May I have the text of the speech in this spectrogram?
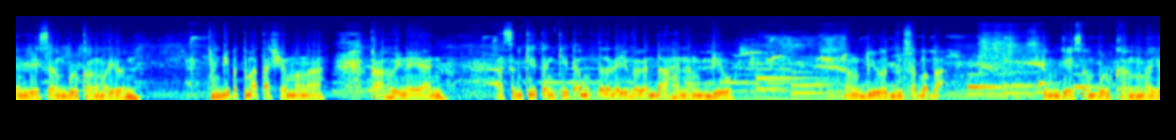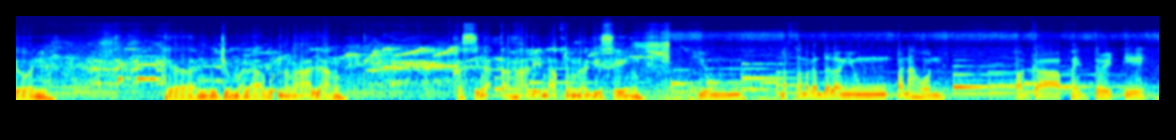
Yan guys ang bulkang mayon. Hindi pa tumataas yung mga kahoy na yan. As in kitang kita mo talaga yung kagandahan ng view. Ng view dun sa baba. Yan guys ang bulkang mayon. Yan medyo malabo na nga lang. Kasi nga tanghali na akong nagising. yung basta maganda lang yung panahon pagka 5.30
